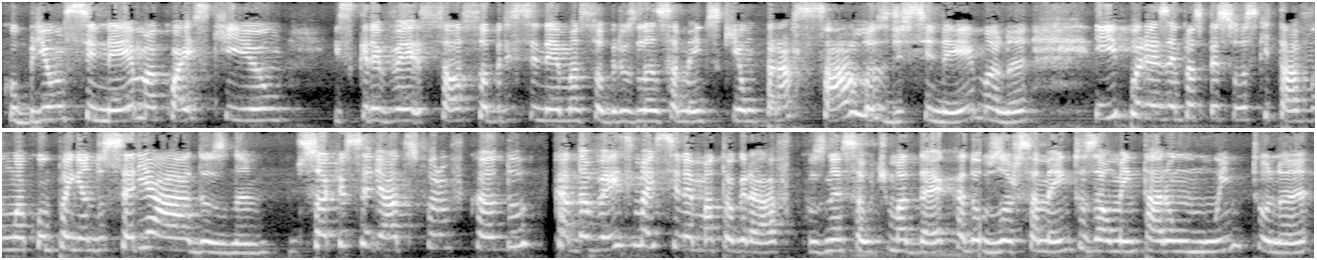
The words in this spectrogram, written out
cobriam cinema, quais que iam escrever só sobre cinema, sobre os lançamentos que iam para salas de cinema, né? E, por exemplo, as pessoas que estavam acompanhando os seriados, né? Só que os seriados foram ficando cada vez mais cinematográficos nessa última década, os orçamentos aumentaram muito, né?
